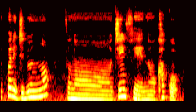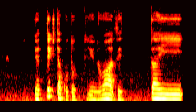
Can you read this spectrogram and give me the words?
やっぱり自分のその人生の過去やってきたことっていうのは絶対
